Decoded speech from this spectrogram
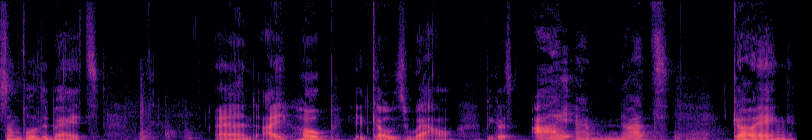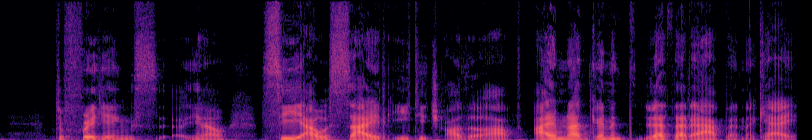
simple debates, and I hope it goes well because I am not going to freaking, you know, see our side eat each other up. I'm not gonna let that happen, okay?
